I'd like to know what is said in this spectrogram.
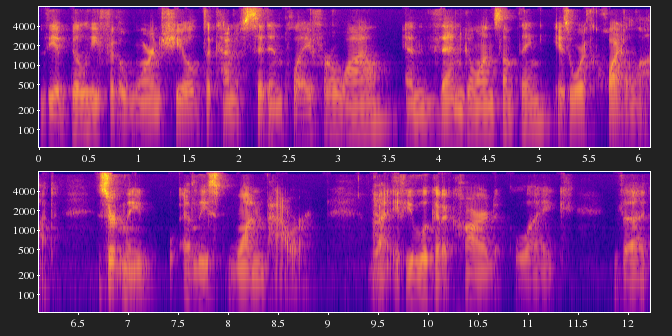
the ability for the Worn Shield to kind of sit in play for a while and then go on something is worth quite a lot. Certainly, at least one power. Uh, yes. Uh, if you look at a card like the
